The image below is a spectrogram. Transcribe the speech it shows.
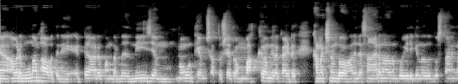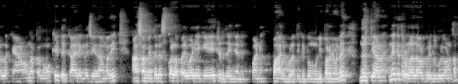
അവിടെ മൂന്നാം ഭാവത്തിന് എട്ട് ആറ് പന്ത്രണ്ട് നീചം മൗഢ്യം ശത്രുക്ഷേത്രം വക്രം ഇതൊക്കെ ആയിട്ട് കണക്ഷൻ ഉണ്ടോ? അതിന്റെ സാരനാഥം പോയിരിക്കുന്നത് ദുസ്ഥാനങ്ങളിലൊക്കെ ആണോ എന്നൊക്കെ നോക്കിയിട്ട് കാര്യങ്ങൾ ചെയ്താൽ മതി. ആ സമയത്ത് റിസ്ക് ഉള്ള പരിപാടിയൊക്കെ ഏറ്റെടുത്ത് കഴിഞ്ഞാൽ പണി പാലും പുളത്തി കിട്ടുമെന്ന് കൂടി പറഞ്ഞുകൊണ്ട് നിർത്തിയാണ്. ഇന്നൊക്കെ ഇത്രയുള്ള. എല്ലാവർക്കും ഒരിക്കൽ കൂടി വണക്കം.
